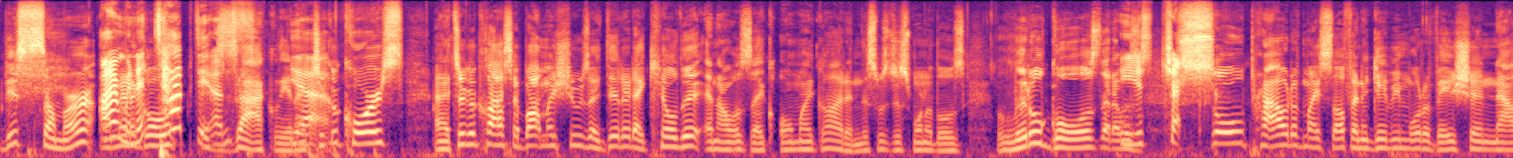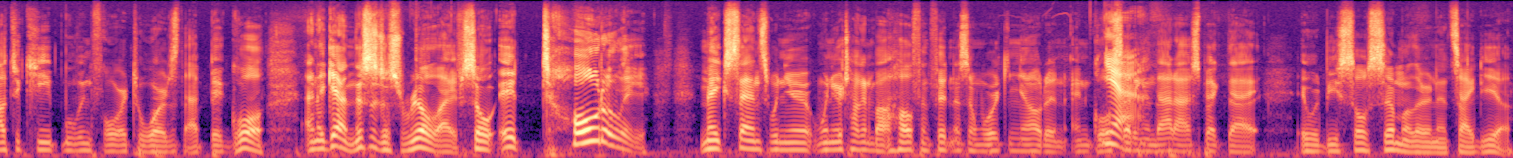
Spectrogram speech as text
This summer, I'm, I'm gonna, gonna go tap dance. exactly. And I took a course, and I took a class. I bought my shoes. I did it. I killed it, and I was like, oh my god! And this was just one of those little goals that I You was so proud of myself, and it gave me motivation now to keep moving forward towards that big goal. And again, this is just real life, so it totally makes sense when you're when you're talking about health and fitness and working out and, and goal Yeah. setting in that aspect that it would be so similar in its idea.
